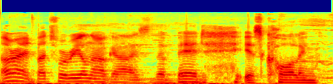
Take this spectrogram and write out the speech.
Alright but for real now guys the bed is calling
